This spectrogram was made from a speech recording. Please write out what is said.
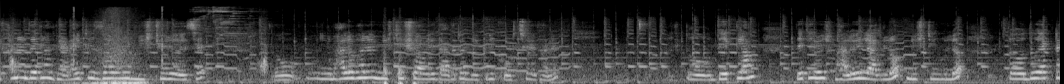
এখানে দেখলাম ভ্যারাইটিস ধরনের মিষ্টি রয়েছে। তো ভালো ভালো মিষ্টি সব এই দাদাটা বিক্রি করছে এখানে। তো দেখলাম, দেখে বেশ ভালোই লাগল মিষ্টিগুলো। তো দু একটা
